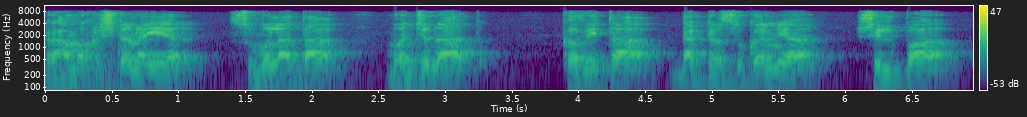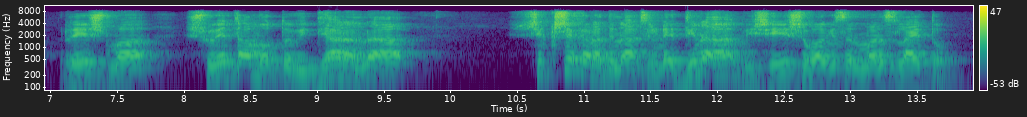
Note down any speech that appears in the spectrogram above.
ರಾಮಕೃಷ್ಣನಯ್ಯರ್, ಸುಮಲತಾ ಮಂಜುನಾಥ್, ಕವಿತಾ, ಡಾಕ್ಟರ್ ಸುಕನ್ಯಾ, ಶಿಲ್ಪಾ, ರೇಷ್ಮಾ, ಶ್ವೇತಾ ಮತ್ತು ವಿದ್ಯಾರನ್ನ ಶಿಕ್ಷಕರ ದಿನಾಚರಣೆ ದಿನ ವಿಶೇಷವಾಗಿ ಸನ್ಮಾನಿಸಲಾಯಿತು.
